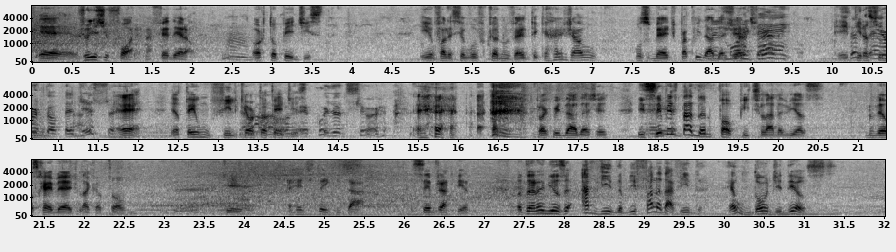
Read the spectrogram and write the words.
é, Juiz de Fora, na Federal, ortopedista. E eu falei assim, eu vou ficando velho, tem que arranjar o- os médicos para cuidar da Ele mora gente. Tem, Em você tem ortopedista? É, eu tenho um filho que é ortopedista. ele Cuida do senhor. para cuidar da gente. E sempre ele está dando palpite lá nas minhas, nos meus remédios lá que eu tomo. Porque a gente tem que estar sempre atento. Ô, dona Nilza, a vida, me fala da vida. É um dom de Deus?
